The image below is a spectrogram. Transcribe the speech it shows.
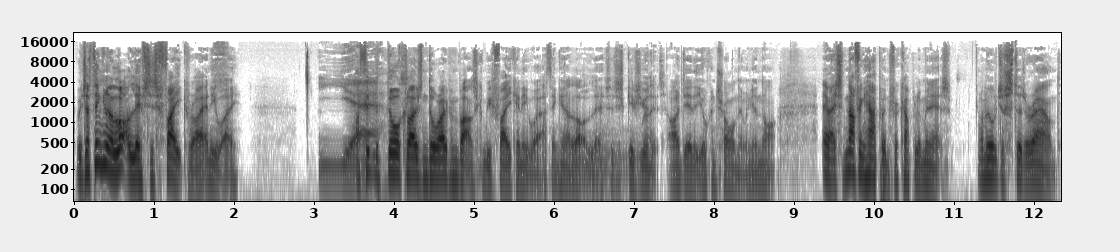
which I think in a lot of lifts is fake, right? Anyway, yeah. I think the door close and door open buttons can be fake anyway. I think in a lot of lifts, it just gives you Right. an idea that you're controlling it when you're not. Anyway, so nothing happened for a couple of minutes, and we all just stood around,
